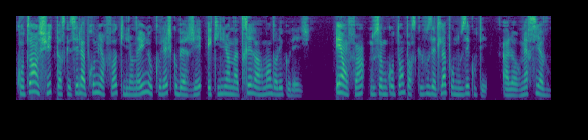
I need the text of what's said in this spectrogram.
Contents ensuite parce que c'est la première fois qu'il y en a une au collège Cauberger et qu'il y en a très rarement dans les collèges. Et enfin, nous sommes contents parce que vous êtes là pour nous écouter. Alors merci à vous.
